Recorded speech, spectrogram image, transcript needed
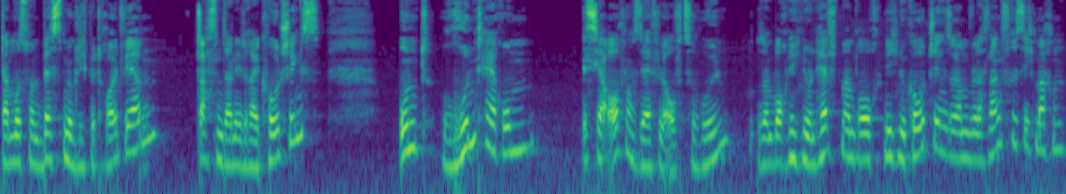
Da muss man bestmöglich betreut werden. Das sind dann die drei Coachings. Und rundherum ist ja auch noch sehr viel aufzuholen. Also man braucht nicht nur ein Heft, man braucht nicht nur Coaching, sondern man will das langfristig machen.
